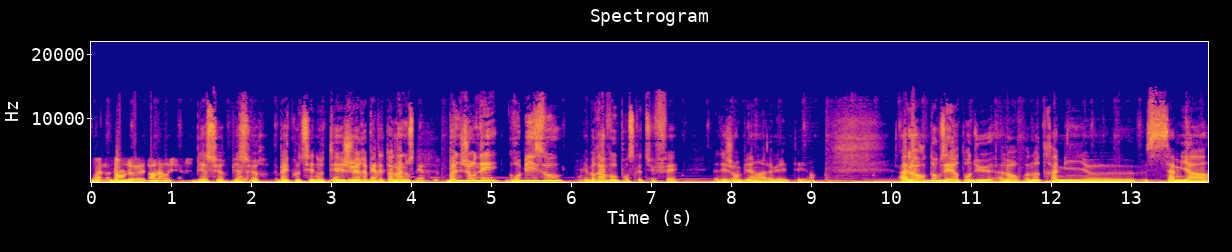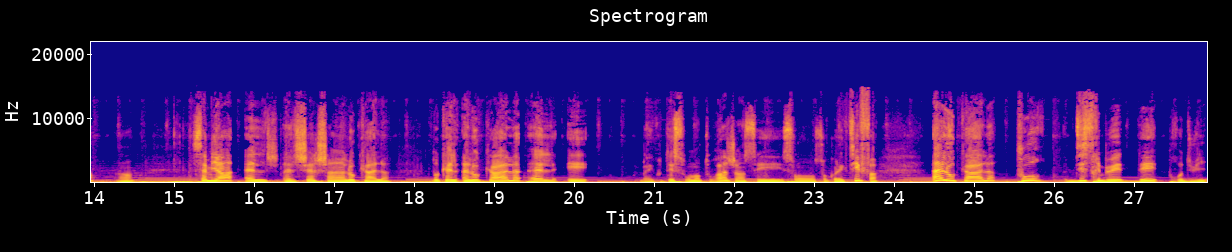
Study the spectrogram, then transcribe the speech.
voilà, dans le dans la recherche. Bien sûr, bien sûr. Eh ben écoute, c'est noté. je vais répéter ton annonce. Bonne journée, gros bisous et bravo pour ce que tu fais. Il y a des gens bien, hein, la vérité. Hein. Alors, donc vous avez entendu, alors notre amie euh, Samia, hein, Samia, elle, cherche un local. Donc elle, un local, elle et, bah écoutez, son entourage, hein, c'est son, son collectif, un local pour distribuer des produits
